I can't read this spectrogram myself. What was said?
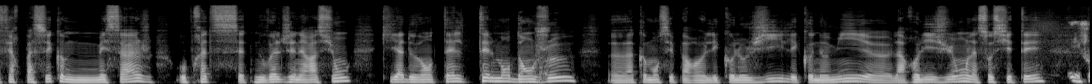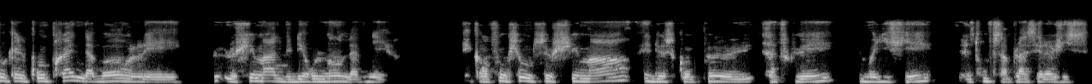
faire passer comme message auprès de cette nouvelle génération qui a devant elle tellement d'enjeux, euh, à commencer par euh, l'écologie, l'économie, euh, la religion, la société? Il faut qu'elle comprenne d'abord le schéma du déroulement de l'avenir. Et qu'en fonction de ce schéma et de ce qu'on peut influer, modifier, elle trouve sa place et elle agisse.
